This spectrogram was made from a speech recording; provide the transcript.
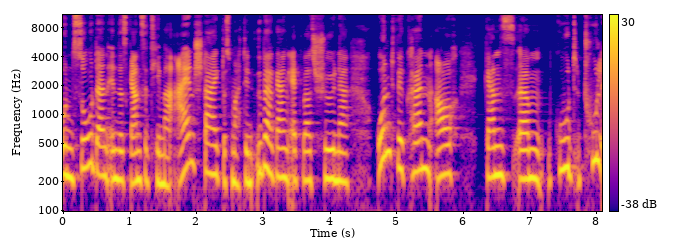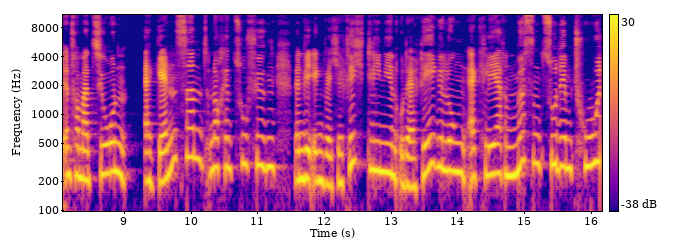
und so dann in das ganze Thema einsteigt. Das macht den Übergang etwas schöner und wir können auch ganz ähm, gut Tool-Informationen ergänzend noch hinzufügen, wenn wir irgendwelche Richtlinien oder Regelungen erklären müssen zu dem Tool,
